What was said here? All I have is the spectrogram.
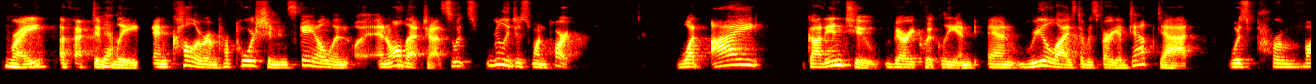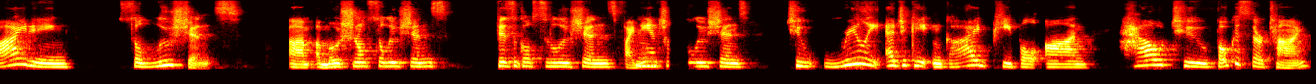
mm-hmm. right? Effectively yeah. and color and proportion and scale and and all that jazz. So it's really just one part. What I got into very quickly and and realized I was very adept at was providing solutions, um, emotional solutions, physical solutions, hmm. financial mm. solutions to really educate and guide people on how to focus their time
